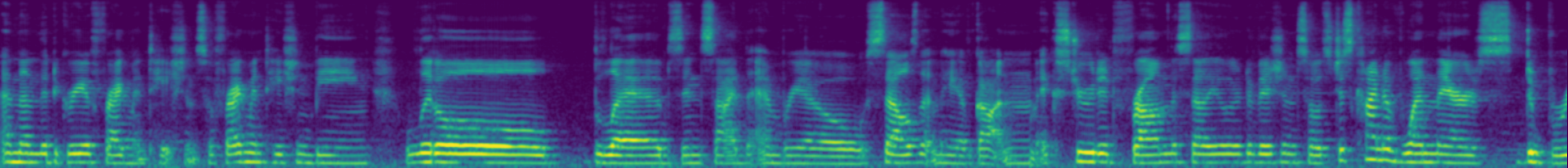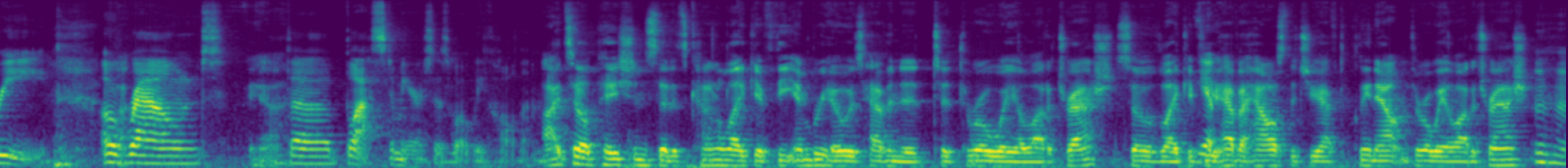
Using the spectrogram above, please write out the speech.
and then the degree of fragmentation. So, fragmentation being little blebs inside the embryo, cells that may have gotten extruded from the cellular division. So, it's just kind of when there's debris around Yeah. the blastomeres, is what we call them. I tell patients that it's kind of like if the embryo is having to, to throw away a lot of trash. So, like if Yep. you have a house that you have to clean out and throw away a lot of trash, Mm-hmm.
